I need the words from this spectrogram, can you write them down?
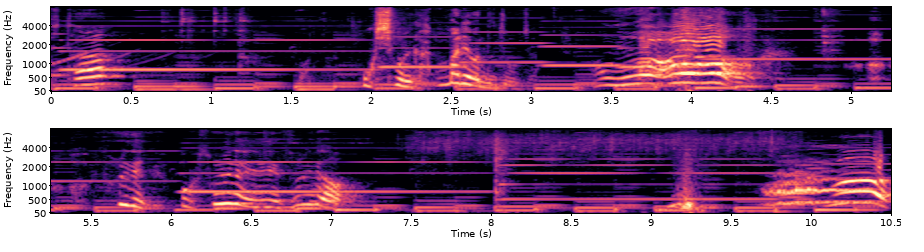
치타. 혹시 모르니까 한 마리만 던져보자. 아, 소리 내, 어, 소리 나, 얘 소리 나. 와,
